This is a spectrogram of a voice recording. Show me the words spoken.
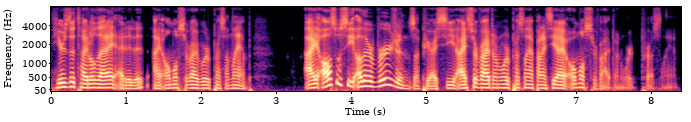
here's the title that I edited. I almost survived WordPress on LAMP. I also see other versions up here. I see I survived on WordPress LAMP and I see I almost survived on WordPress LAMP.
